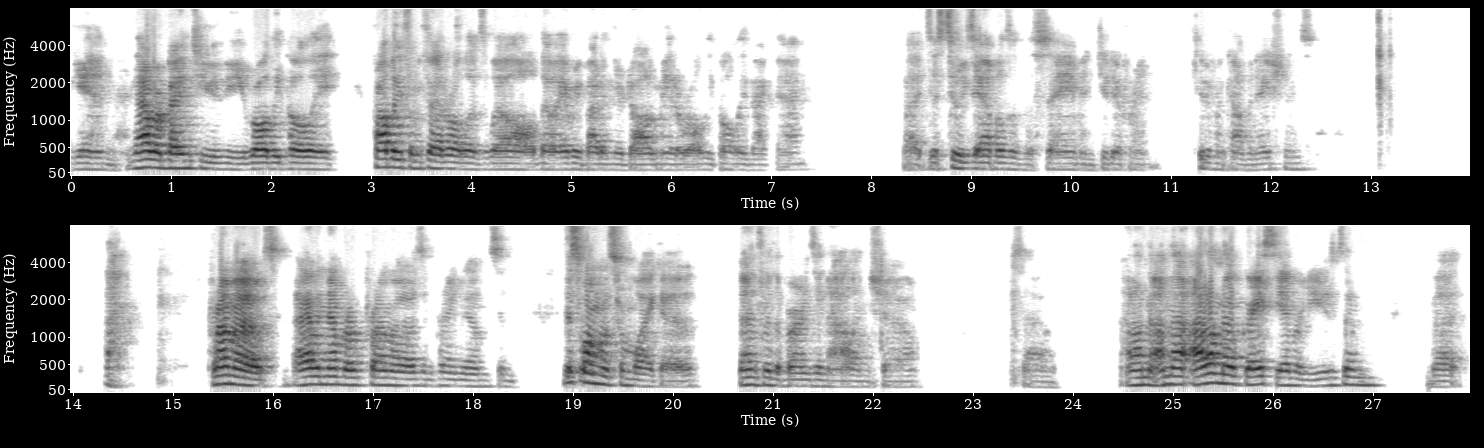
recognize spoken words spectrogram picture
Again, now we're back to the roly poly, probably from Federal as well, although everybody and their dog made a roly poly back then. But just two examples of the same in two different two different combinations. promos. I have a number of promos and premiums, and this one was from Wyco, done for the Burns and Allen show. So I don't know. I'm not. I don't know if Gracie ever used them, but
